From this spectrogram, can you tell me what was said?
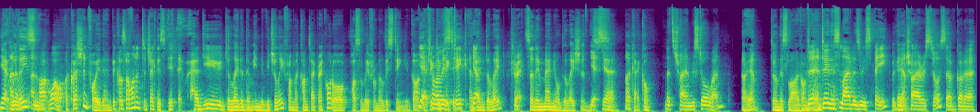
Yeah, were these? un- uh, well, a question for you then, because I wanted to check this. It, it- had you deleted them individually from the contact record, or possibly from a listing? You've gone Yeah, tick, from a tick, listing. tick, tick, and Yep. then delete. Correct. So they're manual deletions. Yes. Yeah. Okay. Cool. Let's try and restore one. Oh yeah, doing this live on. Do, doing this live as we speak. We're going to try a restore. So I've got a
